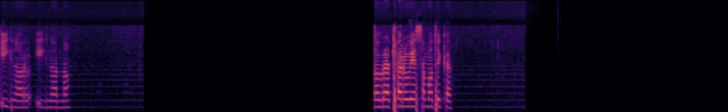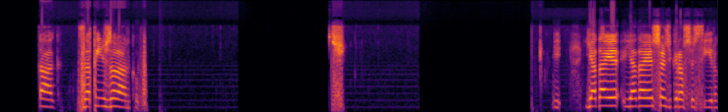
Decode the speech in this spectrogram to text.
Ignor, ignor no. Dobra, czaruję samotykę. Tak, za 5 dolarków. Ja daję, ja daję 6 groszy sir.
